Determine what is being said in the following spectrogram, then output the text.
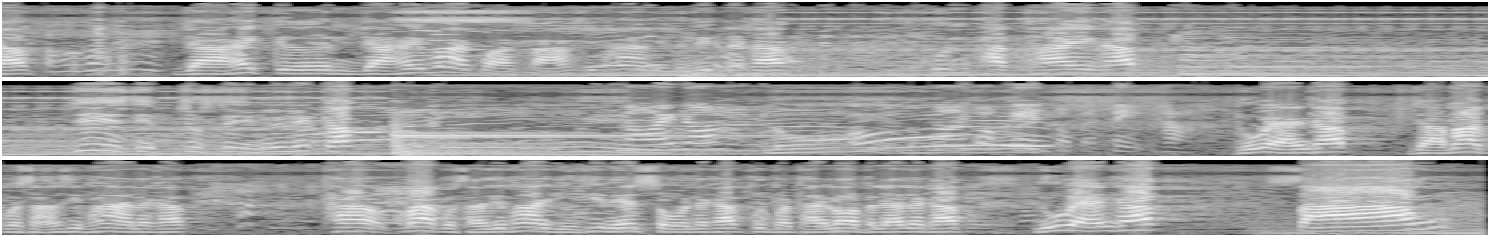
ครับ อย่าให้เกิน อย่าให้มากกว่า 35มิลลิลิตรนะครับ คุณผัดไทยครับ 20.4มิลลิลิตรครับอุ้ยน้อยเนาะน้อยน้อยกว่าเกณฑ์ปกติค่ะ หนูแหวนครับ อย่ามากกว่า 35 นะครับ ถ้ามากกว่า 35 อยู่ที่เลสโซนนะครับ คุณผัดไทยรอดไปแล้วนะครับ หนูแหวนครับ 3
